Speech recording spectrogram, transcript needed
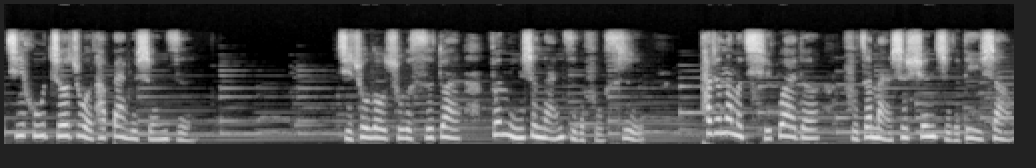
几乎遮住了她半个身子，几处露出的丝缎，分明是男子的服饰。他就那么奇怪的伏在满是宣纸的地上，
